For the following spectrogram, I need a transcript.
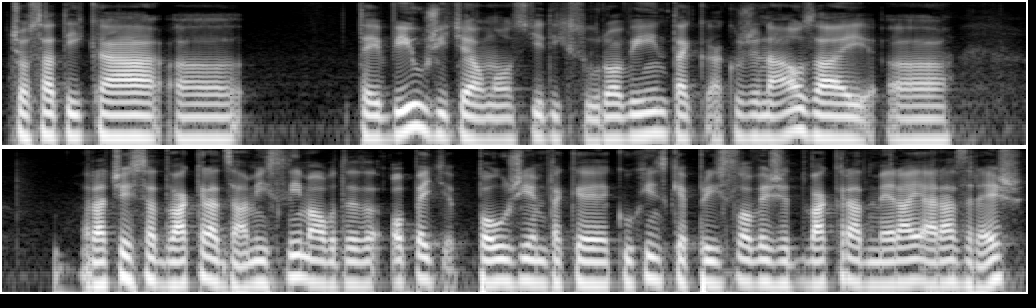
Čo sa týka uh, tej využiteľnosti tých súrovín, tak akože naozaj uh, radšej sa dvakrát zamyslím, alebo teda opäť použijem také kuchynské príslove, že dvakrát meraj a raz rež,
